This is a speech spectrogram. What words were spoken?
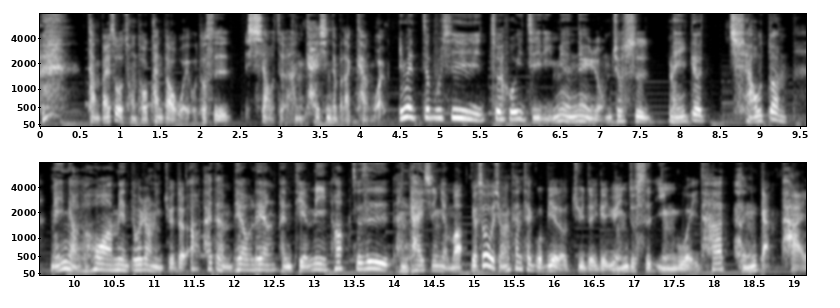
坦白说，我从头看到尾，我都是笑着很开心的把它看完，因为这部戏最后一集里面的内容就是。每一个桥段。每一秒的画面都会让你觉得啊，拍的很漂亮，很甜蜜哈，就是很开心，有没有？有时候我喜欢看泰国 BL 剧的一个原因，就是因为他很敢拍。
